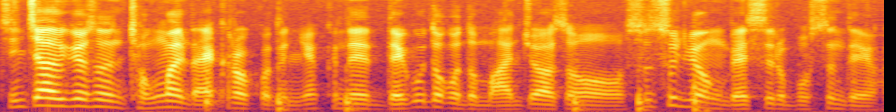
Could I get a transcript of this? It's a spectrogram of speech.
진짜 흑요성은 정말 날카롭거든요. 근데 내구도가 너무 안 좋아서 수술용 메스를 못 쓴대요.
